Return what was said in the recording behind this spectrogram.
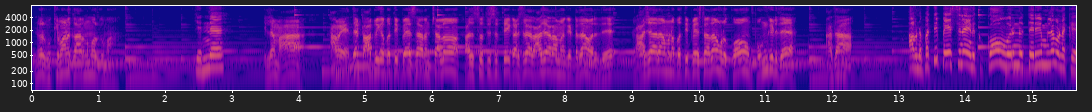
இன்னொரு முக்கியமான காரணமும் இருக்குமா. என்ன? இல்லைம்மா நாம எந்த டாப்பிக்கை பற்றி பேச ஆரம்பிச்சாலும் அது சுற்றி சுற்றி கடைசியில் ராஜாராமன் கிட்ட தான் வருது. ராஜாராமனை பற்றி பேசினா தான் உங்களுக்கு கோவம் பொங்கிடுதே. அதான். அவனை பத்தி பேசினா எனக்கு கோவம் வரும்னு தெரியும்ல உனக்கு.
